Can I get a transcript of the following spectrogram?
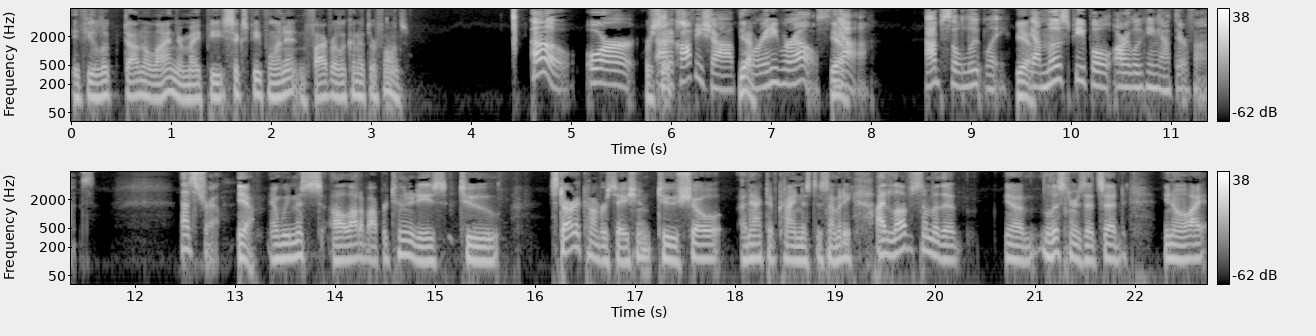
if you look down the line, there might be six people in it and five are looking at their phones? Oh, or, Or at a coffee shop Yeah. or anywhere else. Yeah. Absolutely. Yeah. Yeah. Most people are looking at their phones. That's true. Yeah, and we miss a lot of opportunities to start a conversation, to show an act of kindness to somebody. I love some of the you know listeners that said, you know, I,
